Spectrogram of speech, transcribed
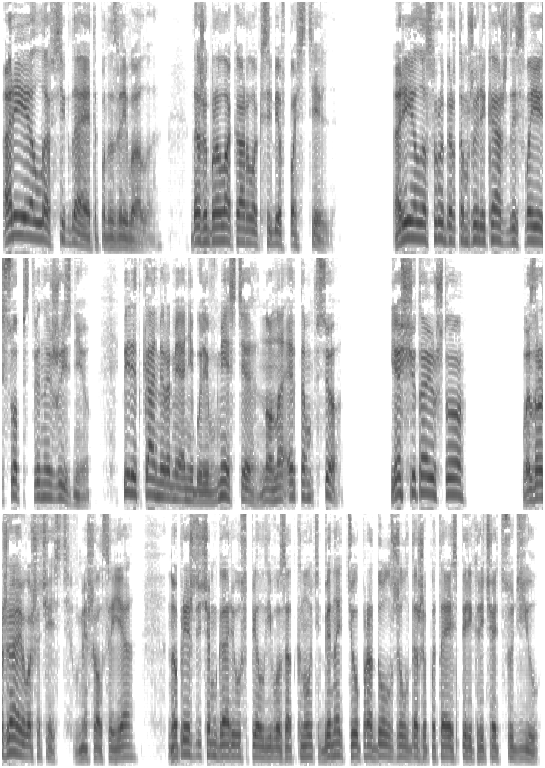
Ариэлла всегда это подозревала. Даже брала Карла к себе в постель. Ариэлла с Робертом жили каждой своей собственной жизнью. Перед камерами они были вместе, но на этом все. Я считаю, что «Возражаю, Ваша честь», — вмешался я, но прежде чем Гарри успел его заткнуть, Бенеттио продолжил, даже пытаясь перекричать судью.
